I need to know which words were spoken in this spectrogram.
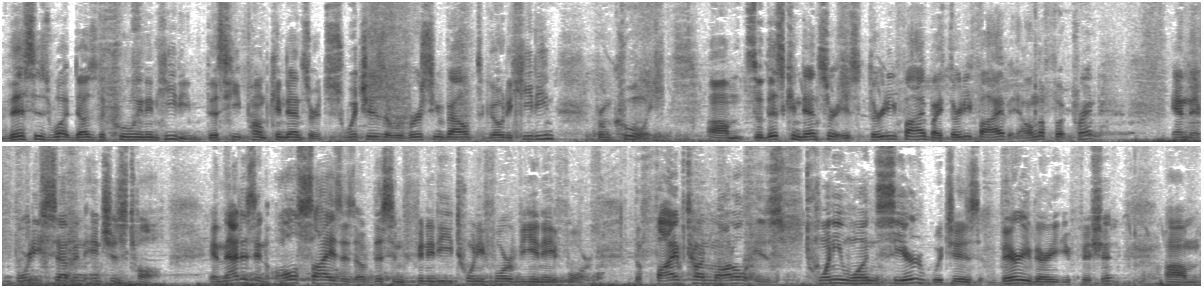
this is what does the cooling and heating. This heat pump condenser it switches a reversing valve to go to heating from cooling. Um, so this condenser is 35 by 35 on the footprint and they're 47 inches tall and that is in all sizes of this Infinity 24 VNA4. The five ton model is 21 SEER, which is very, very efficient. Um,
